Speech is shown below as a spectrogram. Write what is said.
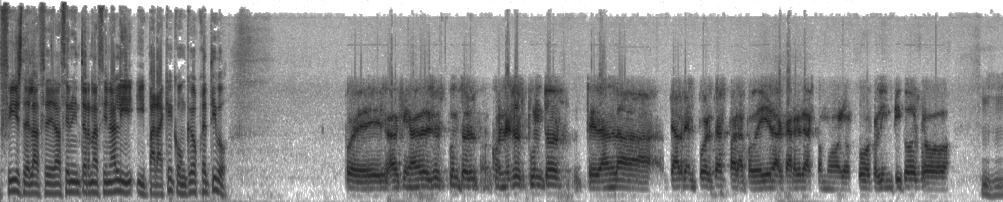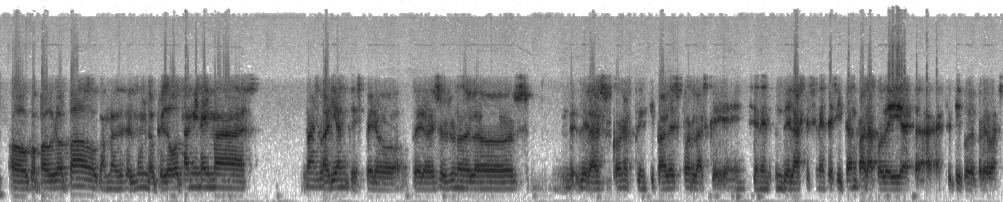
FIS de la Federación Internacional y, para qué, con qué objetivo. Pues al final esos puntos, con esos puntos te dan la, te abren puertas para poder ir a carreras como los Juegos Olímpicos o o Copa Europa o Campeonatos del Mundo, que luego también hay más, más variantes, pero, pero eso es uno de los de, las cosas principales por las que de las que se necesitan para poder ir a este tipo de pruebas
